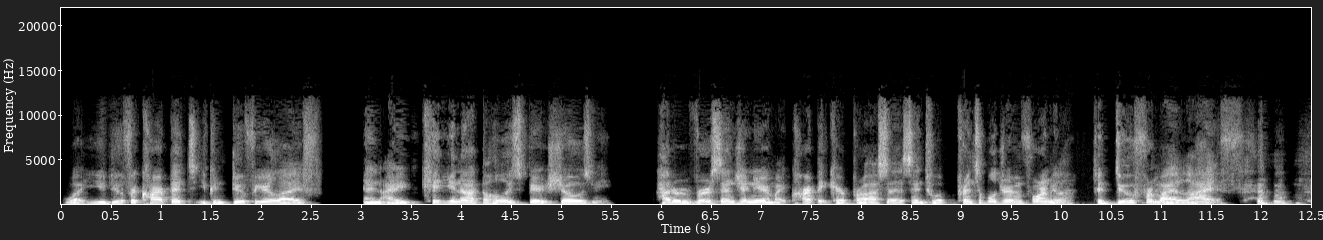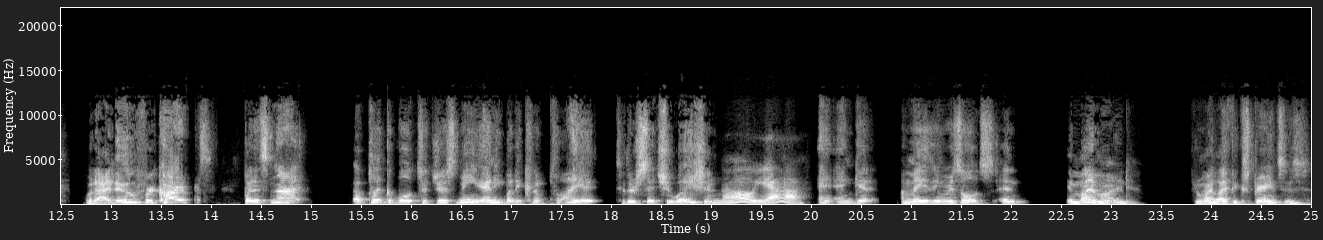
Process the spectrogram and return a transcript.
what you do for carpets, you can do for your life. And I kid you not, the Holy Spirit shows me how to reverse engineer my carpet care process into a principle driven formula to do for my life what I do for carpets. But it's not applicable to just me. Anybody can apply it to their situation No, yeah. and, and get amazing results. And in my mind, through my life experiences,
